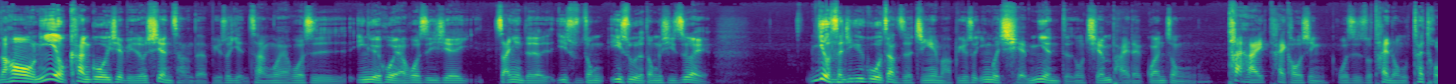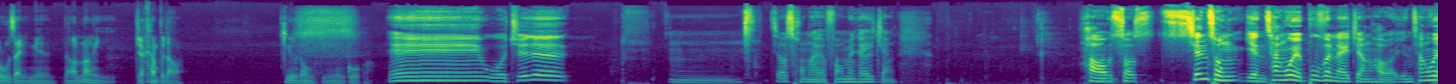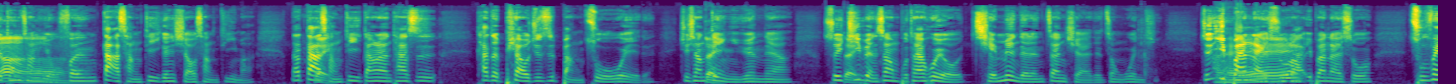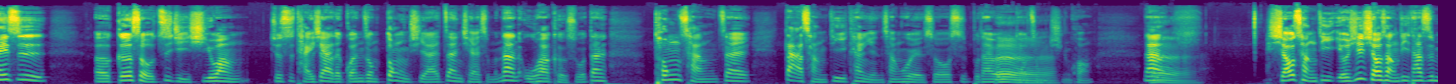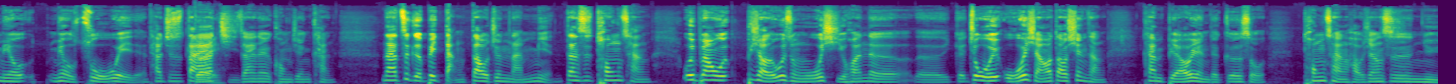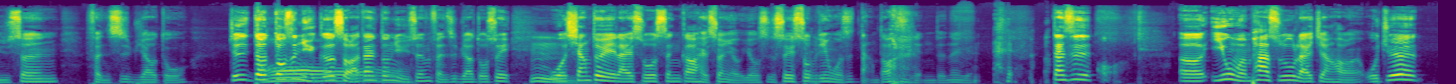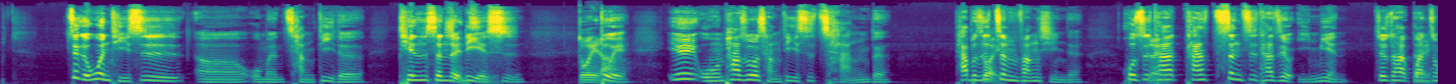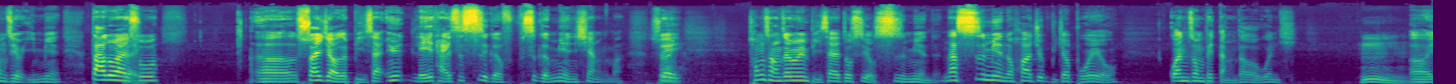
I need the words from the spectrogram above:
然后你也有看过一些，比如说现场的，比如说演唱会啊，或是音乐会啊，或是一些展演的艺术中艺术的东西之类。你有曾经遇过这样子的经验吗？比如说因为前面的这种前排的观众太嗨、太高兴，或者是说太浓、太投入在里面，然后让你比较看不到。你有这种经验过吗？诶，我觉得，嗯，这要从哪个方面开始讲？好，首先从演唱会的部分来讲好了。演唱会通常有分大场地跟小场地嘛。那大场地当然它是它的票就是绑座位的，就像电影院那样，所以基本上不太会有前面的人站起来的这种问题。就一般来说啦，一般来说，除非是呃歌手自己希望就是台下的观众动起来站起来什么，那无话可说。但通常在大场地看演唱会的时候是不太会遇到这种情况。那小场地有些小场地它是没有没有座位的，它就是大家挤在那个空间看。那这个被挡到就难免。但是通常我也不知道，我不晓得为什么我喜欢的呃一个，就我我会想要到现场看表演的歌手，通常好像是女生粉丝比较多，就是都都是女歌手啦，但是都女生粉丝比较多，所以我相对来说身高还算有优势，所以说不定我是挡到了人的那个。但是。呃，以我们帕叔来讲好了，我觉得这个问题是呃，我们场地的天生的劣势。对对，因为我们帕苏的场地是长的，它不是正方形的，或是它它甚至它只有一面，就是它观众只有一面。大多来说，呃，摔跤的比赛，因为擂台是四个四个面向的嘛，所以通常在外面比赛都是有四面的。那四面的话，就比较不会有观众被挡到的问题。嗯，呃，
